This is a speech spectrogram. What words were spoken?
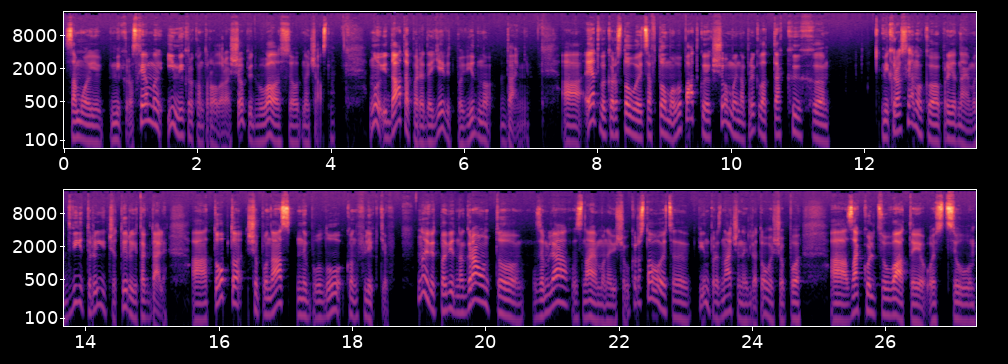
самої мікросхеми і мікроконтролера, щоб відбувалося одночасно. Ну і дата передає відповідно дані. Add використовується в тому випадку, якщо ми, наприклад, таких. Е, Мікросхемок е, приєднаємо 2, 3, 4 і так далі. А, тобто, щоб у нас не було конфліктів. Ну і відповідно ground, то земля, знаємо навіщо використовується. Він призначений для того, щоб а, закольцювати ось цю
